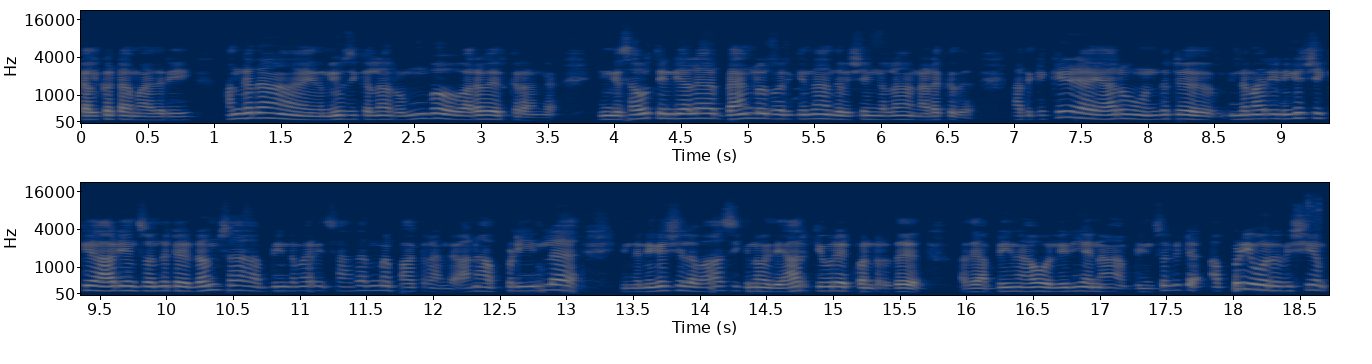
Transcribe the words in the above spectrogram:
கல்கட்டா மாதிரி அங்கே தான் இந்த மியூசிக்கெல்லாம் ரொம்ப வரவேற்கிறாங்க. இங்கே சவுத் இந்தியாவில் பெங்களூர் வரைக்கும் தான் அந்த விஷயங்கள்லாம் நடக்குது. அதுக்கு கீழே யாரும் வந்துட்டு இந்த மாதிரி நிகழ்ச்சிக்கு ஆடியன்ஸ் வந்துட்டு ட்ரம்ஸா அப்படின்ற மாதிரி சாதாரணமாக பார்க்குறாங்க ஆனால் அப்படி இல்லை. இந்த நிகழ்ச்சியில் வாசிக்கணும். இது யார் கியூரேட் பண்ணுறது அது அப்படின்னா ஓ லிடியனா அப்படின்னு சொல்லிட்டு அப்படி ஒரு விஷயம்.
